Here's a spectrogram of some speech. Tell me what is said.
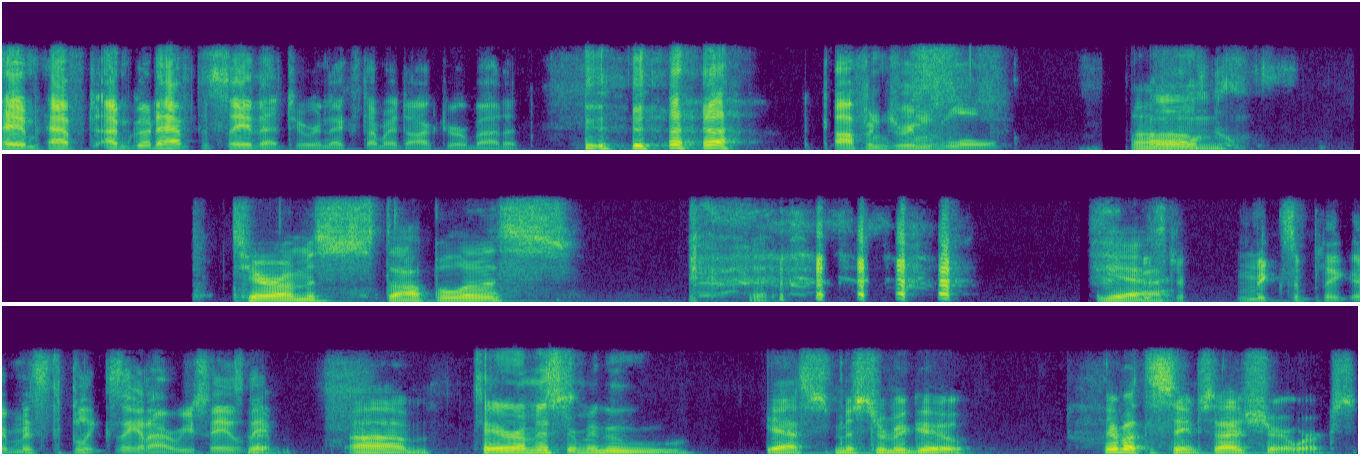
I am have to, I'm going to have to say that to her next time I talk to her about it. Coffin dreams lol. um, Tara Mistopoulos. yeah. Mr. Mixaplick or Mr. Plixing, however you say his name. Um, Tara, Mr. Magoo. Yes, Mr. Magoo. They're about the same size. Sure, works.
